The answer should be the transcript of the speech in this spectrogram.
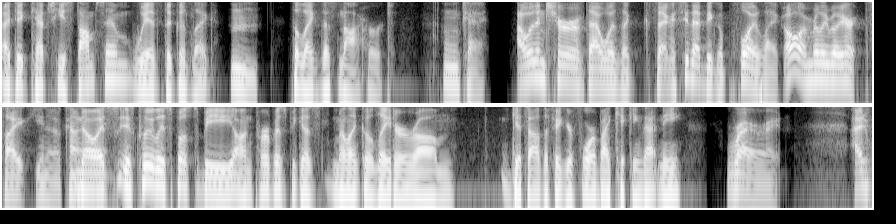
I did catch he stomps him with the good leg, Hmm. the leg that's not hurt. Okay. I wasn't sure if that was like, cause I could see that being a ploy, like, oh, I'm really, really hurt. It's like, you know, kind of No, of. it's it's clearly supposed to be on purpose because Malenko later um gets out of the figure four by kicking that knee. Right, right. I,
